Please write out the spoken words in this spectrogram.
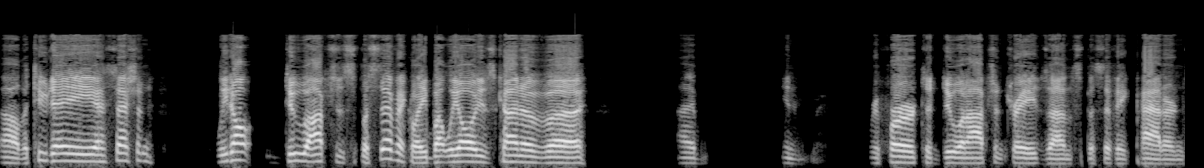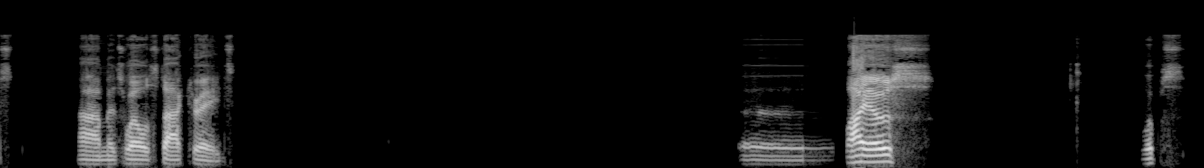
uh, the two-day session, we don't do options specifically, but we always kind of uh, I in, refer to doing option trades on specific patterns um, as well as stock trades. uh, BIOS. Whoops.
